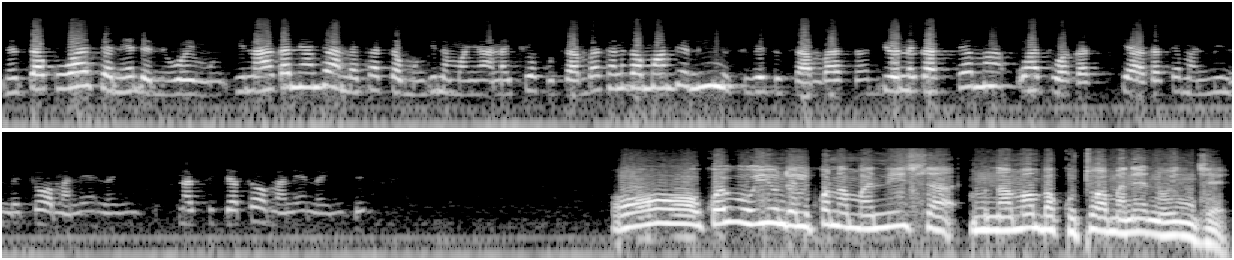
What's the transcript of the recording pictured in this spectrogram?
nitakuacha niende niwe mwingine. Akaniambia amepata mwingine mwenye anajua kusambaza. Nikamwambia mimi siwezi sambaza, ndio nikasema, watu wakasikia, akasema mimi nimetoa maneno nje na sijatoa maneno nje. Oh, kwa hivyo hiyo ndio ilikuwa namaanisha mna mambo kutoa maneno nje.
